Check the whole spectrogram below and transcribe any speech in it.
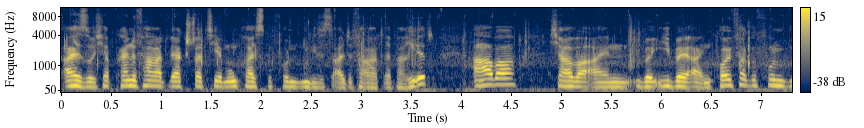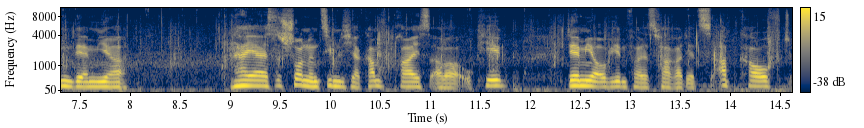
Also, ich habe keine Fahrradwerkstatt hier im Umkreis gefunden, die das alte Fahrrad repariert. Aber ich habe einen, über Ebay einen Käufer gefunden, der mir naja, es ist schon ein ziemlicher Kampfpreis, aber okay. der mir auf jeden Fall das Fahrrad jetzt abkauft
